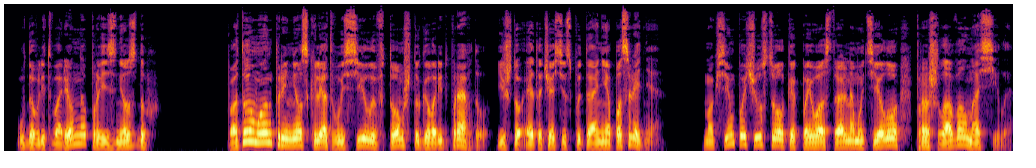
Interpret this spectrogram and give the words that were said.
— удовлетворенно произнес дух. Потом он принес клятву силы в том, что говорит правду, и что эта часть испытания последняя. Максим почувствовал, как по его астральному телу прошла волна силы.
